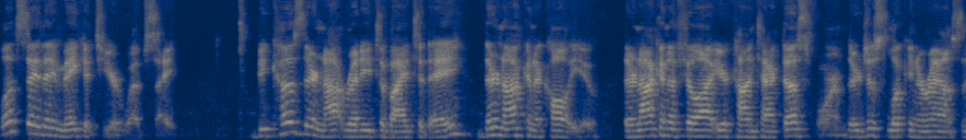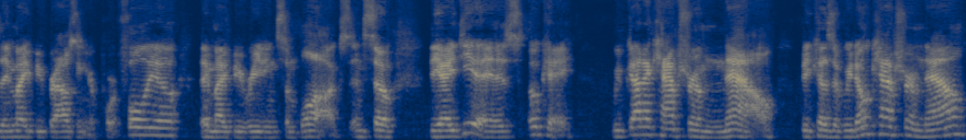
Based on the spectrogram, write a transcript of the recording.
let's say they make it to your website. Because they're not ready to buy today, they're not going to call you they're not going to fill out your contact us form. They're just looking around. So they might be browsing your portfolio, they might be reading some blogs. And so the idea is okay, we've got to capture them now because if we don't capture them now,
